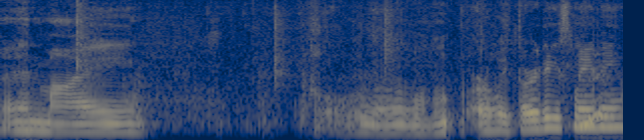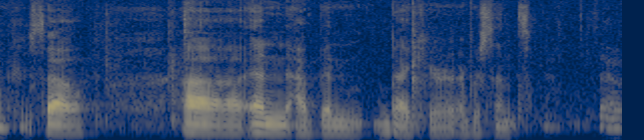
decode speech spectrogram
in my early 30s, maybe. Mm-hmm. So, uh, and I've been back here ever since. So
